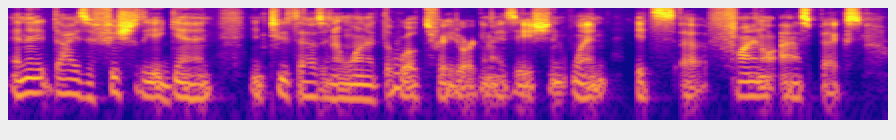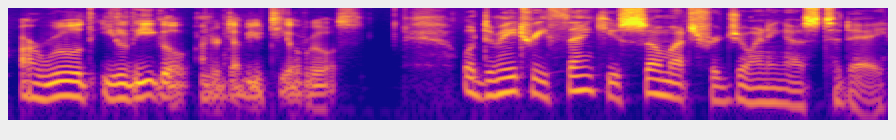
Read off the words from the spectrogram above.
and then it dies officially again in 2001 at the World Trade Organization when its uh, final aspects are ruled illegal under WTO rules. Well, Dimitry, thank you so much for joining us today.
